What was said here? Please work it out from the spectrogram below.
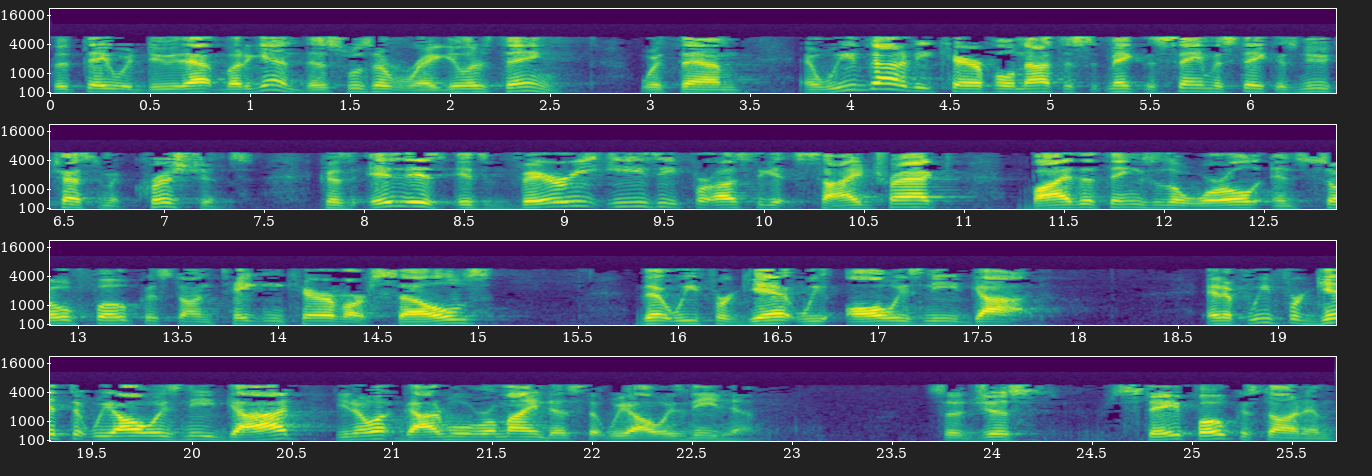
that they would do that. But again, this was a regular thing with them. And we've got to be careful not to make the same mistake as New Testament Christians. Because it is, it's very easy for us to get sidetracked by the things of the world and so focused on taking care of ourselves that we forget we always need God. And if we forget that we always need God, you know what? God will remind us that we always need Him. So just stay focused on Him.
